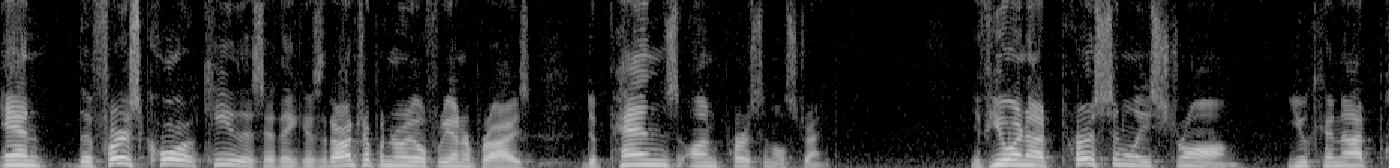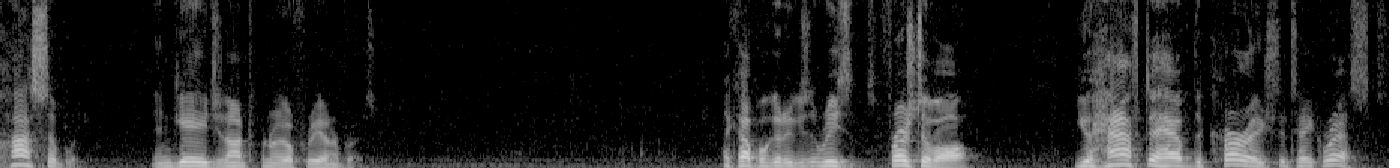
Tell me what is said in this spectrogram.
And the first core key to this, I think, is that entrepreneurial free enterprise depends on personal strength. If you are not personally strong, you cannot possibly engage in entrepreneurial free enterprise. A couple good reasons. First of all, you have to have the courage to take risks.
